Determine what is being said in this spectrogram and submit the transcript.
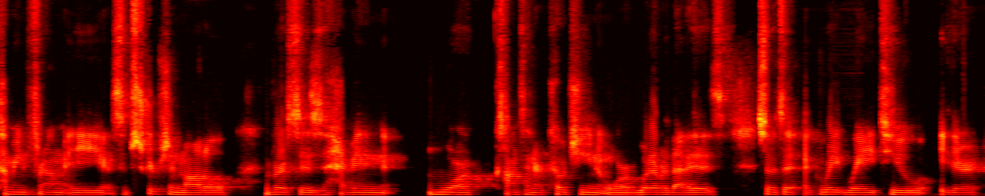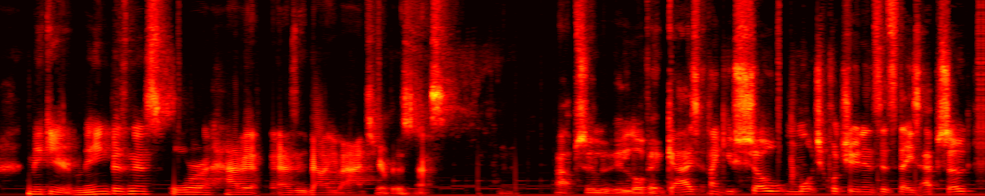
coming from a subscription model versus having more content or coaching or whatever that is. So it's a, a, great way to either make it your main business or have it as a value add to your business. Absolutely love it. Guys, thank you so much for tuning into today's episode.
